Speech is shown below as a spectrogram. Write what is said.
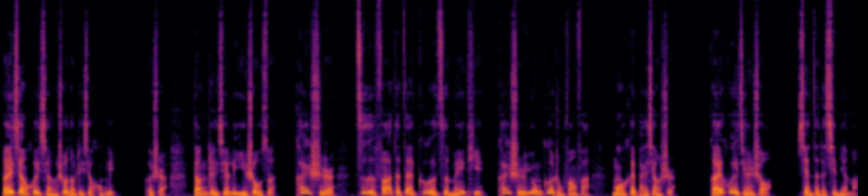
白象会享受到这些红利。可是，当这些利益受损，开始自发的在各自媒体开始用各种方法抹黑白象时，还会坚守现在的信念吗？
